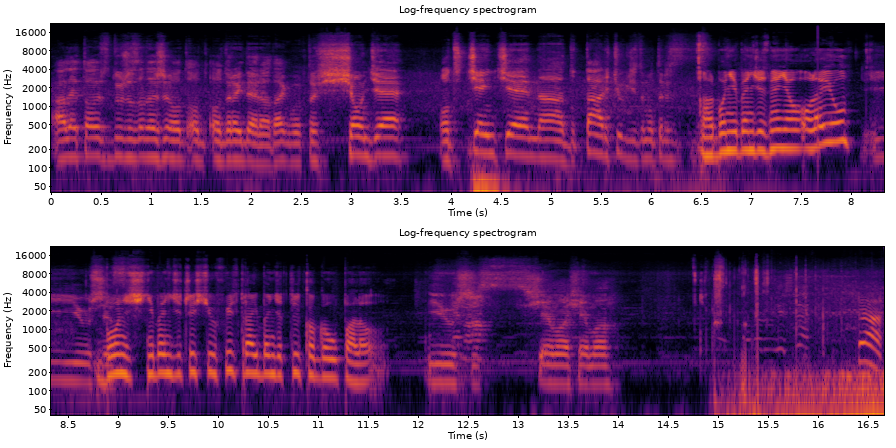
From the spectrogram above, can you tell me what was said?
Ale to już dużo zależy od, od, od rajdera, tak? Bo ktoś siądzie, odcięcie na dotarciu, gdzie ten motor jest Albo nie będzie zmieniał oleju, i już jest, bądź nie będzie czyścił filtra i będzie tylko go upalał. i już jest siema, siema. Tak.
